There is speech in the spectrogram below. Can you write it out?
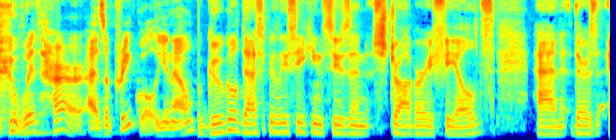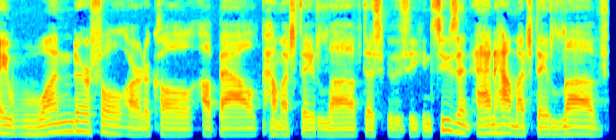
with her as a prequel." You know. Google Desperately Seeking Susan Strawberry Fields, and there's a wonderful article about how much they love Desperately Seeking Susan and how much they love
